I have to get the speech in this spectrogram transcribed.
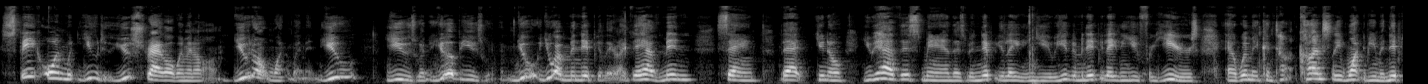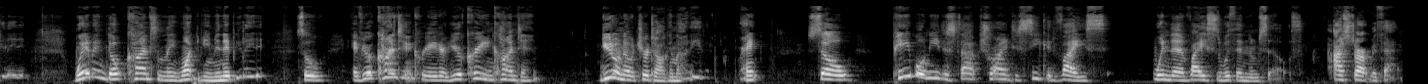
Speak on what you do. You straggle women along. You don't want women. You use women. You abuse women. You you are manipulator. Like they have men saying that you know you have this man that's manipulating you. He's been manipulating you for years, and women can t- constantly want to be manipulated. Women don't constantly want to be manipulated. So if you're a content creator, you're creating content. You don't know what you're talking about either, right? So People need to stop trying to seek advice when the advice is within themselves. I start with that.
